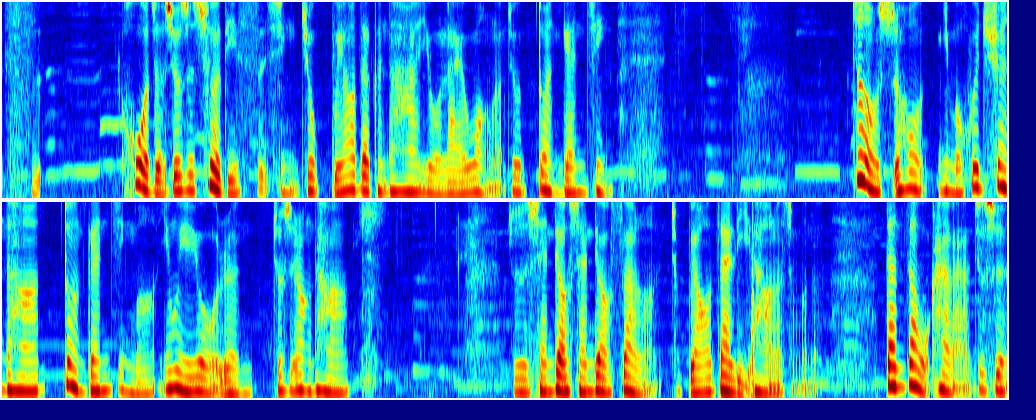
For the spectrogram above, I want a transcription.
死。或者就是彻底死心，就不要再跟他有来往了，就断干净。这种时候，你们会劝他断干净吗？因为也有人就是让他，就是删掉删掉算了，就不要再理他了什么的。但在我看来，就是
